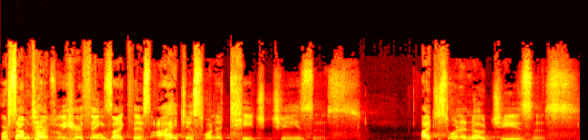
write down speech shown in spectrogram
Or sometimes we hear things like this I just want to teach Jesus. I just want to know Jesus.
